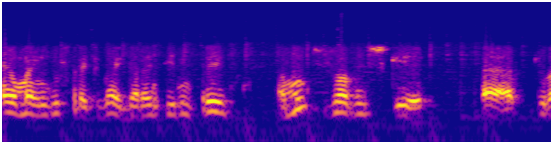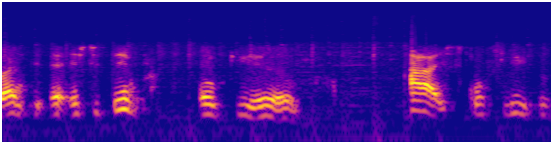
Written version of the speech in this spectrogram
é uma indústria que vai garantir emprego a muitos jovens que, uh, durante este tempo em que uh, há este conflito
